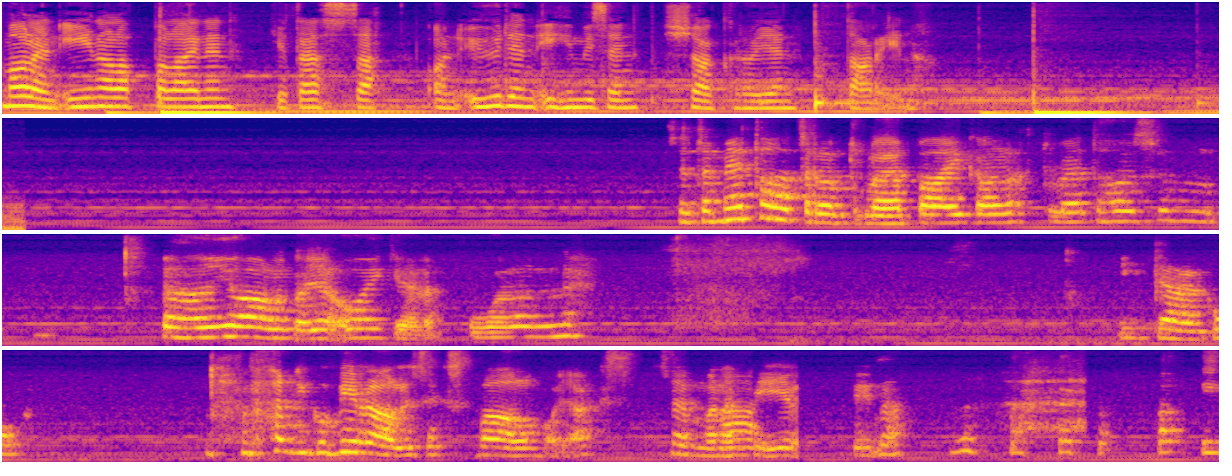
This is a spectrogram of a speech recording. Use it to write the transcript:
Mä olen Iina Lappalainen ja tässä on yhden ihmisen chakrojen tarina. Sieltä Metatron tulee paikalle, tulee tuohon sun äh, jalkojen oikealle puolelle. Ikään kuin vähän niin kuin viralliseksi valvojaksi. Semmoinen ah. fiilis siinä.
